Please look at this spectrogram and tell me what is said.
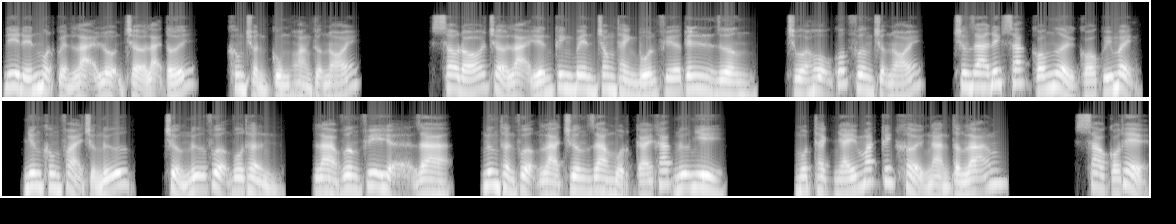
đi đến một quyển lại lộn trở lại tới, không chuẩn cùng hoàng thượng nói. Sau đó trở lại yến kinh bên trong thành bốn phía tuyên dương, chùa hộ quốc phương trượng nói, trương gia đích sắc có người có quý mệnh, nhưng không phải trưởng nữ, trưởng nữ phượng vô thần, là vương phi hiện ra, ngưng thần phượng là trương gia một cái khác nữ nhi. Một thạch nháy mắt kích khởi ngàn tầng lãng. Sao có thể?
